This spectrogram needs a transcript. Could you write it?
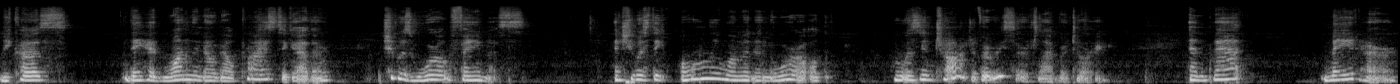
because they had won the Nobel Prize together, she was world famous. And she was the only woman in the world who was in charge of a research laboratory. And that made her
